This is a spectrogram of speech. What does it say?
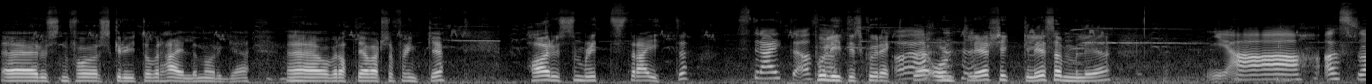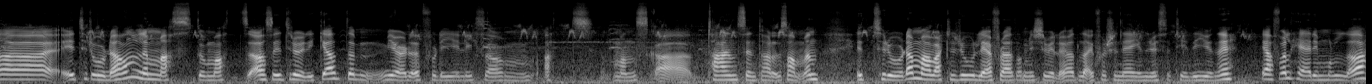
Eh, russen får skryt over hele Norge eh, over at de har vært så flinke. Har russen blitt streite? Streite, altså. Politisk korrekte, oh, ja. ordentlige, skikkelig, sømmelige? Ja, altså Jeg tror det handler mest om at Altså, jeg tror ikke at de gjør det fordi liksom at man skal ta hensyn til alle sammen. Jeg tror de har vært rolige fordi at de ikke ville ødelegge for sin egen russetid i juni. Iallfall her i Molde, da.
